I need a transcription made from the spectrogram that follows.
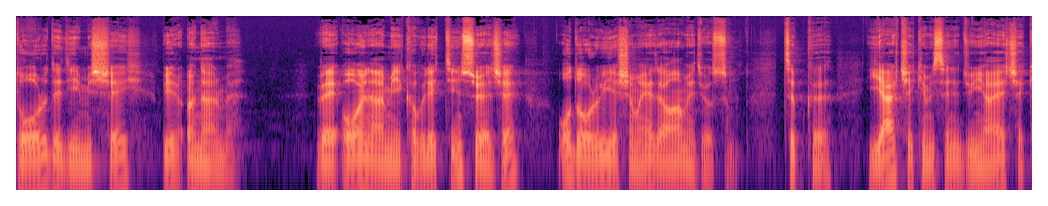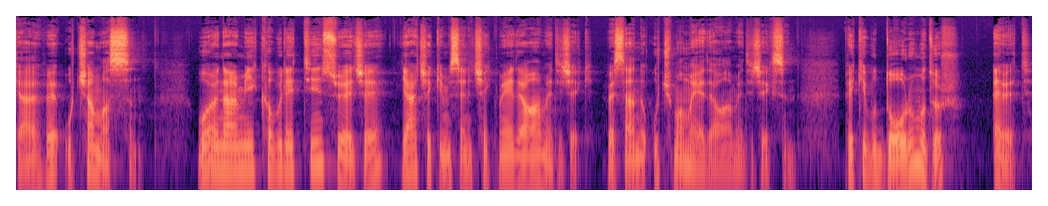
doğru dediğimiz şey bir önerme. Ve o önermeyi kabul ettiğin sürece o doğruyu yaşamaya devam ediyorsun. Tıpkı yer çekimi seni dünyaya çeker ve uçamazsın. Bu önermeyi kabul ettiğin sürece yer çekimi seni çekmeye devam edecek ve sen de uçmamaya devam edeceksin. Peki bu doğru mudur? Evet,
